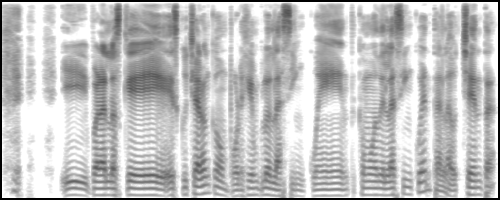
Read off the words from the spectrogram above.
y para los que escucharon como por ejemplo la 50, como de la 50 a la 80,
